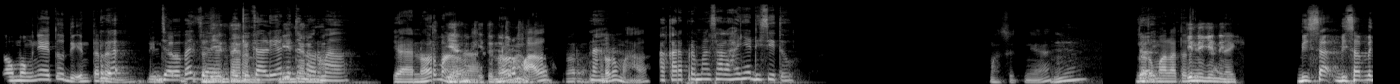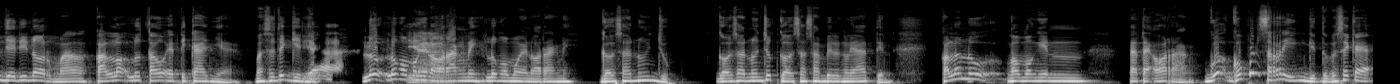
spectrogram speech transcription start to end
ngomongnya itu di internet Enggak, Di internet Jawab aja. di intern, Bagi kalian di itu intern, normal. ya normal lah. itu normal. normal normal Nah. normal Akar permasalahannya di situ. maksudnya Hmm, normal atau gini, gini. bisa bisa menjadi normal kalau lu tahu etikanya maksudnya gini ya lu lu ngomongin Iya. orang nih lu ngomongin orang nih gak usah nunjuk gak usah nunjuk gak usah sambil ngeliatin. Kalau lu ngomongin tete orang gua gua pun sering gitu. Maksudnya kayak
